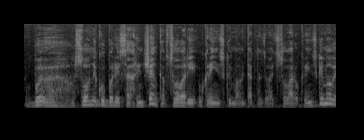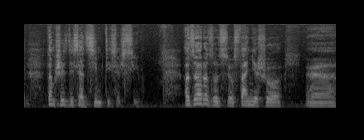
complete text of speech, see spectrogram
в, словнику Бориса Гринченка, в словарі української мови, так називається словар української мови, там 67 тисяч слів. А зараз ось останнє, що е,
